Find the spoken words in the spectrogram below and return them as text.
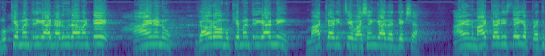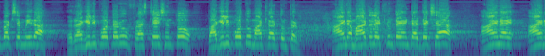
ముఖ్యమంత్రి గారిని అడుగుదామంటే ఆయనను గౌరవ ముఖ్యమంత్రి గారిని మాట్లాడిచ్చే వశం కాదు అధ్యక్ష. ఆయనను మాట్లాడిస్తే ఇక ప్రతిపక్షం మీద రగిలిపోతారు ఫ్రస్ట్రేషన్తో పగిలిపోతూ మాట్లాడుతుంటాడు. ఆయన మాటలు ఎట్లుంటాయంటే అధ్యక్ష ఆయన ఆయన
